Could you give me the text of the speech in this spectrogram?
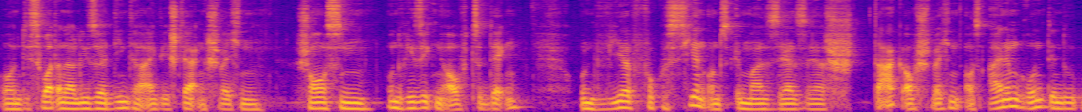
Und die SWOT-Analyse dient da eigentlich Stärken, Schwächen, Chancen und Risiken aufzudecken. Und wir fokussieren uns immer sehr, sehr stark auf Schwächen aus einem Grund, den du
